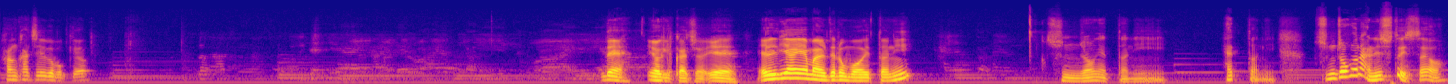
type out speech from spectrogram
한 같이 읽어볼게요. 네, 여기까지요. 예, 엘리야의 말대로 뭐 했더니 순종했더니 했더니 순종은 아닐 수도 있어요.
